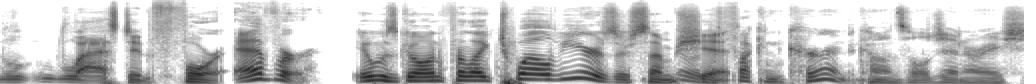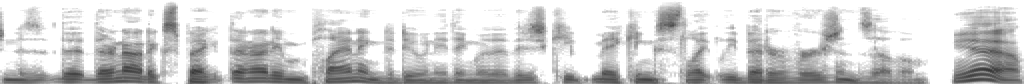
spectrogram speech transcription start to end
l- lasted forever. It was going for like 12 years or some Oh, The shit. fucking current console generation is they- they're not expect they're not even planning to do anything with it. They just keep making slightly better versions of them. Yeah.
